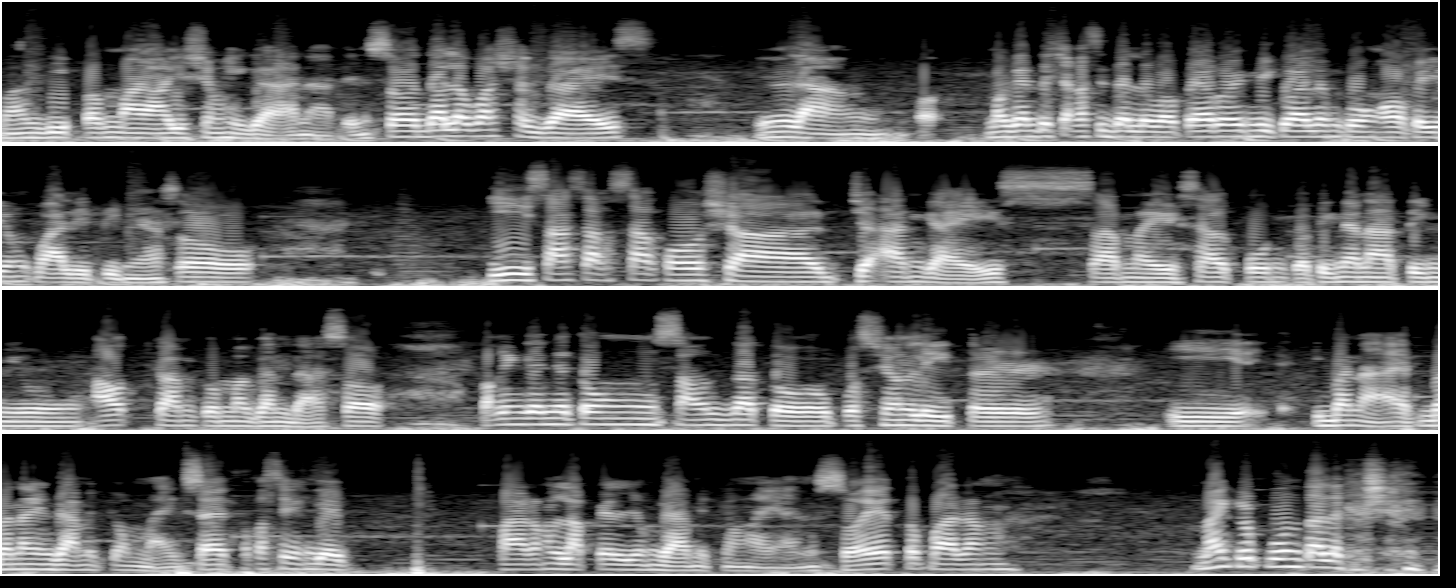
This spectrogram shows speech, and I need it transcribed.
Hindi pa maayos yung higaan natin. So dalawa siya guys. Yun lang. Maganda siya kasi dalawa pero hindi ko alam kung okay yung quality niya. So isasaksa ko siya dyan guys sa may cellphone ko. Tingnan natin yung outcome kung maganda. So pakinggan nyo tong sound na to tapos yung later i iba na. Iba na yung gamit kong mic. So ito kasi yung parang lapel yung gamit ko ngayon. So ito parang microphone talaga siya.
